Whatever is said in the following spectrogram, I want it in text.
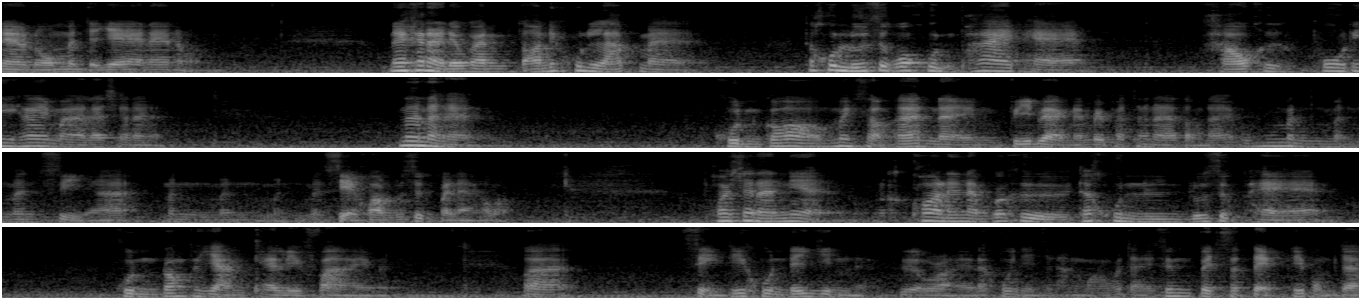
แนวโน้มมันจะแย่แน่นอน ในขณะเดียวกันตอนที่คุณรับมา ถ้าคุณรู้สึกว่าคุณพ่ายแพ้ เขาคือผู้ที่ให้มาและชนะ นั่นนะฮะ คุณก็ไม่สามารถนำ feedback นั้นไปพัฒนาต่อได้เพราะมันมันมันเสียมันมันมันมันเสียความรู้สึกไปแล้วอะเพราะฉะนั้นเนี่ยข้อแนะนำก็คือถ้าคุณรู้สึกแพ้ คุณต้องพยายามแคลิฟายมัน ว่าสิ่งที่คุณได้ยินน่ะคืออะไร แล้วคุณอยากจะทำความเข้าใจ ซึ่งเป็นสเต็ปที่ผมจะ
